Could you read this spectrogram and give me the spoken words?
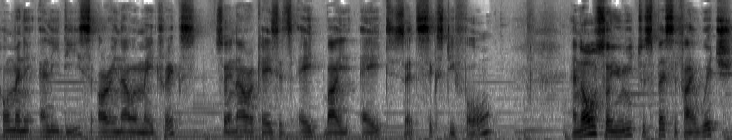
how many LEDs are in our matrix. So in our case it's 8 by 8, so it's 64. And also you need to specify which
